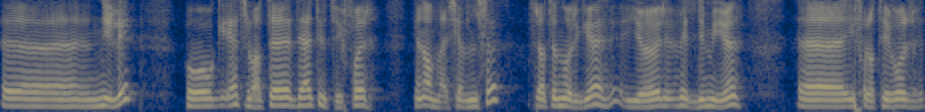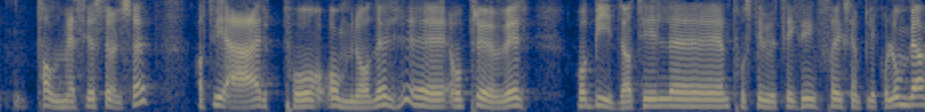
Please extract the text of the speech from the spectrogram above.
nylig. Og jeg tror at det, det er et uttrykk for en anerkjennelse for at Norge gjør veldig mye i forhold til vår tallmessige størrelse, at vi er på områder eh, og prøver å bidra til eh, en positiv utvikling, f.eks. i Colombia,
